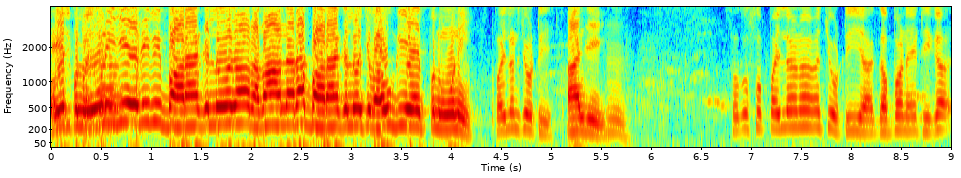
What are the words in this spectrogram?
ਇਹ ਜੀ ਪਲੂਣ ਹੀ ਜੀ ਇਹਦੀ ਵੀ 12 ਕਿਲੋ ਦਾ ਰਵਾ ਉਹਨਾਂ ਦਾ 12 ਕਿਲੋ ਚਵਾਊਗੀ ਇਹ ਪਲੂਣ। ਹੀ ਪਹਿਲਣ ਝੋਟੀ? ਹਾਂਜੀ। ਸੋ ਦੋਸਤੋ ਪਹਿਲਣ ਝੋਟੀ ਆ ਗੱਬਣ ਹੈ ਠੀਕ ਆ?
